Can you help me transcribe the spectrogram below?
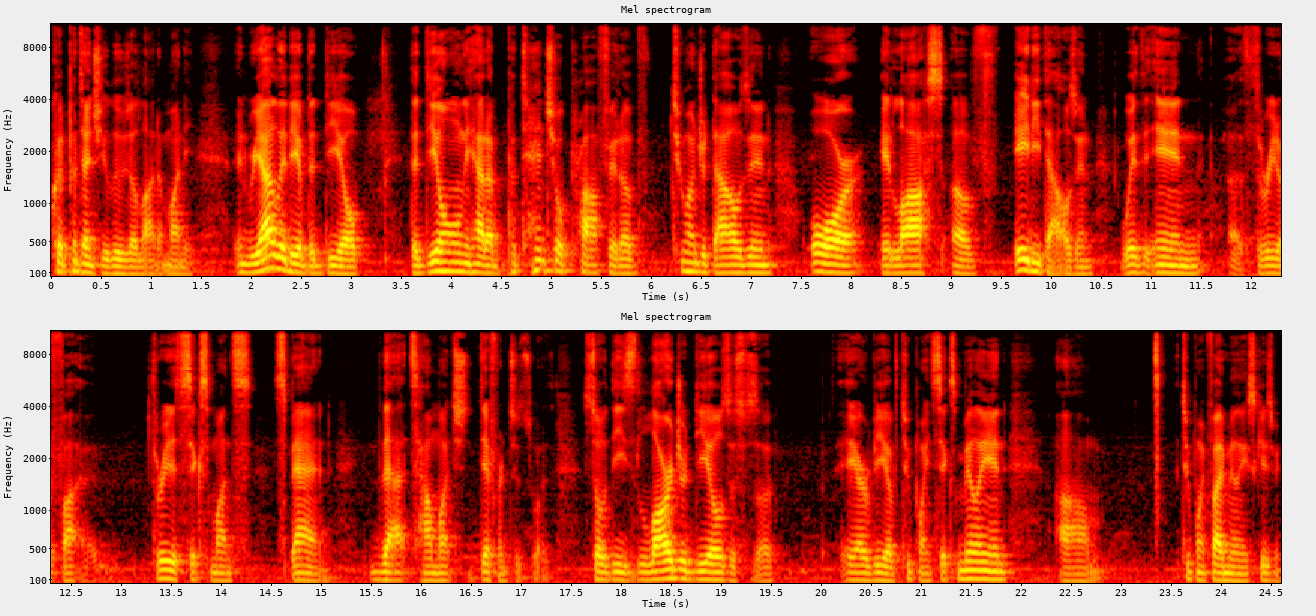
could potentially lose a lot of money in reality of the deal, the deal only had a potential profit of 200,000 or a loss of 80,000 within a 3 to 5 3 to 6 months span. That's how much difference it was. So these larger deals, this was a ARV of 2.6 million, um, 2.5 million, excuse me.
